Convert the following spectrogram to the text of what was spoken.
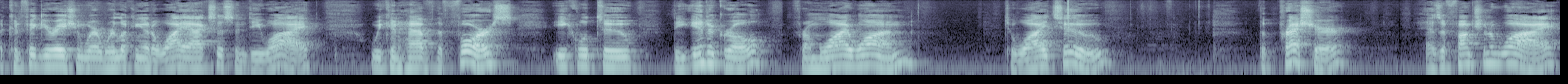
a configuration where we're looking at a y-axis and dy, we can have the force equal to the integral from y1 to y2, the pressure as a function of y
